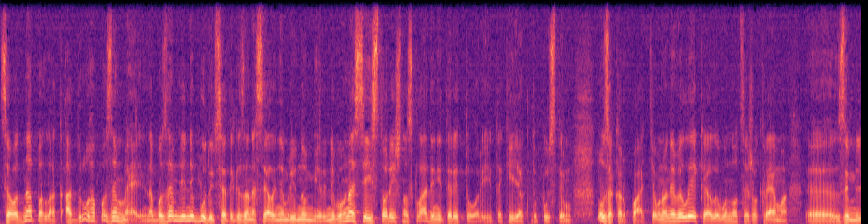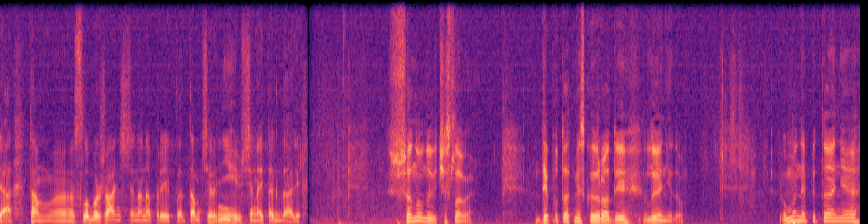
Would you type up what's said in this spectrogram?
Це одна палата, а друга поземельна, бо землі не будуть все-таки за населенням рівномірні, бо в нас є історично складені території, такі як, допустимо, ну, Закарпаття. Воно невелике, але воно це ж окрема е, земля. Там е, Слобожанщина, наприклад, там Чернігівщина і так далі. Шановний В'ячеславе, депутат міської ради Леонідов. У мене питання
